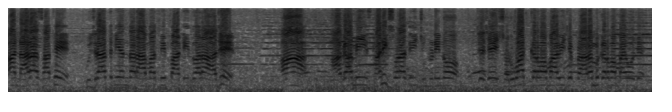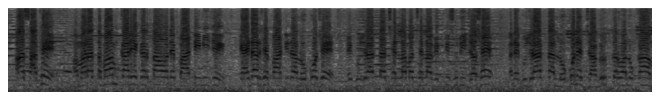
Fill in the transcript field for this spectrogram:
આ નારા સાથે ગુજરાતની અંદર આમ આદમી પાર્ટી દ્વારા આજે આ આગામી સ્થાનિક સ્વરાજની ચૂંટણીનો જે છે શરૂઆત કરવામાં આવી છે, પ્રારંભ કરવામાં આવ્યો છે. આ સાથે અમારા તમામ કાર્યકર્તાઓ અને પાર્ટીની જે કેડર છે, પાર્ટીના લોકો છે, એ ગુજરાતના છેલ્લામાં છેલ્લા વ્યક્તિ સુધી જશે અને ગુજરાતના લોકોને જાગૃત કરવાનું કામ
